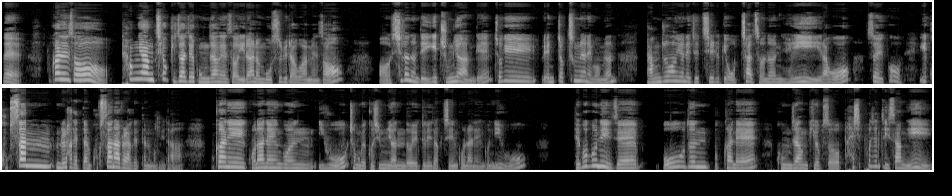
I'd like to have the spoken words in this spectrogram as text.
네, 북한에서 평양 체육기자재 공장에서 일하는 모습이라고 하면서 어, 실었는데 이게 중요한 게 저기 왼쪽 측면에 보면 당중앙위원회 제7기 5차 전원회의라고 써있고 이게 국산을 하겠다는 국산화를 하겠다는 겁니다. 북한이 고난의 행군 이후 1990년도에 들이닥친 고난의 행군 이후 대부분이 이제 모든 북한의 공장 기업소 80% 이상이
